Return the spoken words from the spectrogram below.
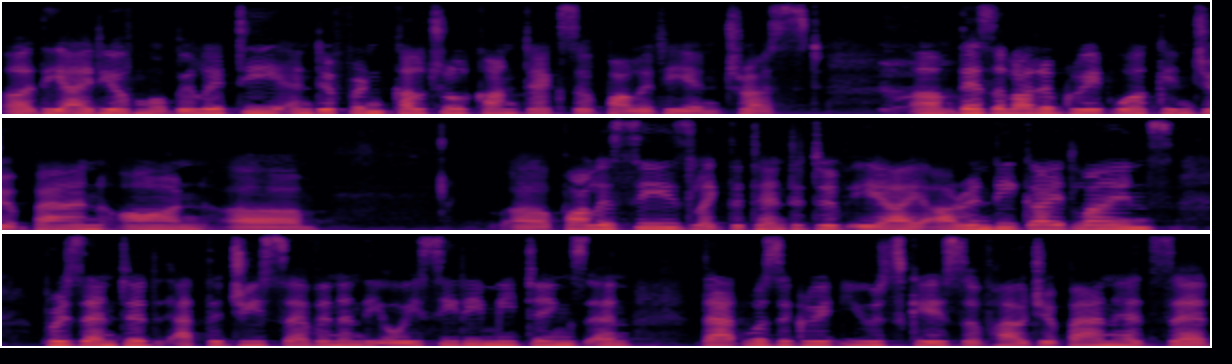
uh, the idea of mobility, and different cultural contexts of polity and trust. Um, there's a lot of great work in Japan on um, uh, policies like the tentative AI R&D guidelines presented at the G7 and the OECD meetings, and that was a great use case of how Japan had said,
